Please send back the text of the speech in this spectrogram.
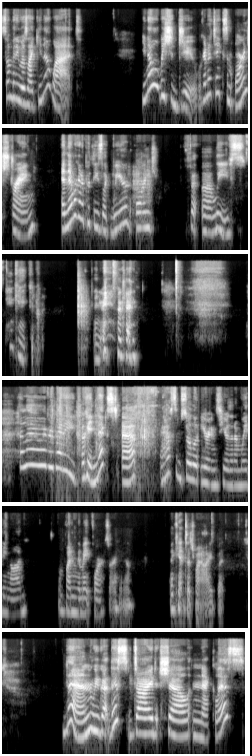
somebody was like, you know what? You know what we should do? We're going to take some orange string and then we're going to put these like weird orange uh, leaves. Pancake. Anyway, okay. Hello, everybody. Okay, next up, I have some solo earrings here that I'm waiting on. I'm finding the mate for. Sorry, hang on. I can't touch my eye, but then we've got this dyed shell necklace.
